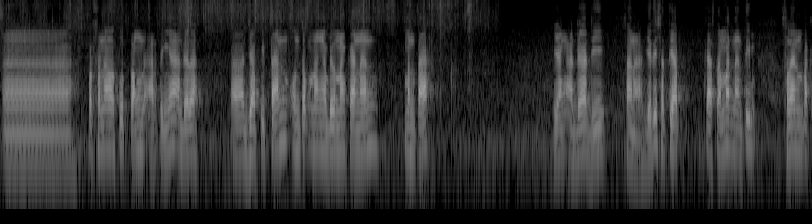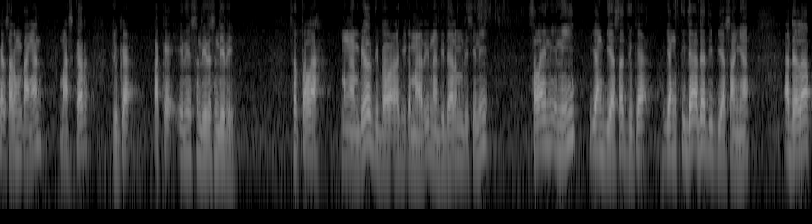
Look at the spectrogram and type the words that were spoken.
e, personal futong artinya adalah uh, japitan untuk mengambil makanan mentah yang ada di sana. Jadi setiap customer nanti selain pakai sarung tangan, masker juga pakai ini sendiri-sendiri. Setelah mengambil dibawa lagi kemari. Nah, di dalam di sini selain ini yang biasa juga yang tidak ada di biasanya adalah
